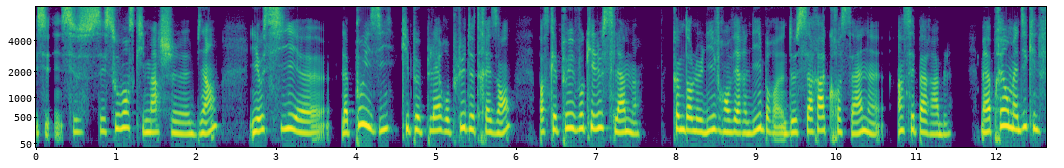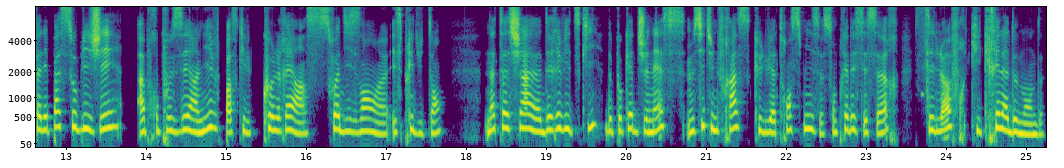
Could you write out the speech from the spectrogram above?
C'est souvent ce qui marche euh, bien. Il y a aussi euh, la poésie qui peut plaire aux plus de 13 ans parce qu'elle peut évoquer le slam, comme dans le livre En vers libre de Sarah Crossan, Inséparable. Mais après, on m'a dit qu'il ne fallait pas s'obliger à proposer un livre parce qu'il collerait à un soi-disant euh, esprit du temps. Natacha Derevitsky de Pocket Jeunesse me cite une phrase que lui a transmise son prédécesseur C'est l'offre qui crée la demande.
